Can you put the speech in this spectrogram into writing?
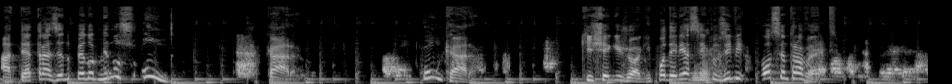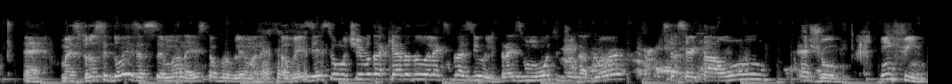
até trazendo pelo menos um cara. Um cara que chegue e jogue. Poderia ser, inclusive, o centroavante. É, mas trouxe dois essa semana, esse que é o problema, né? Talvez esse é o motivo da queda do Alex Brasil. Ele traz um monte de jogador, se acertar um, é jogo. Enfim,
